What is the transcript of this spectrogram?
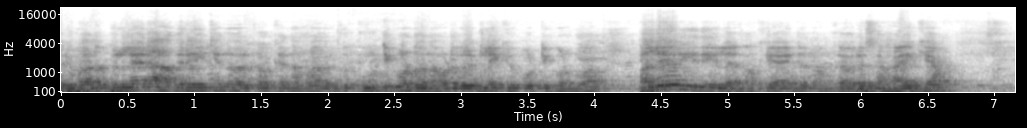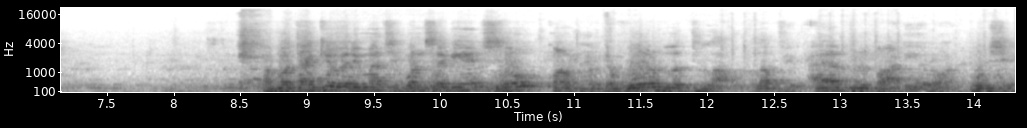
ഒരുപാട് പിള്ളേരെ ആഗ്രഹിക്കുന്നവർക്കൊക്കെ നമ്മൾ അവർക്ക് കൂട്ടിക്കൊണ്ടുപോകാം. നമ്മുടെ വീട്ടിലേക്ക് കൂട്ടിക്കൊണ്ടുപോകാം. പല രീതിയിൽ ഒക്കെ ആയിട്ട് നമുക്ക് അവരെ സഹായിക്കാം. അപ്പോൾ thank you very much once again so confident world with love love you everybody around push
